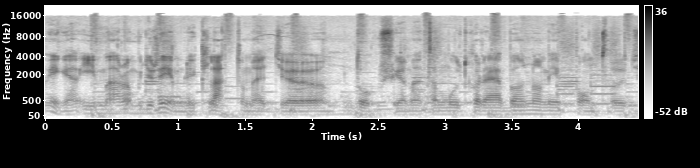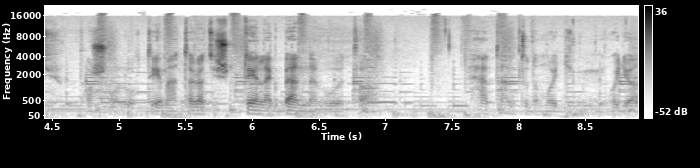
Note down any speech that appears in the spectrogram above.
igen, így már amúgy rémlik, láttam egy ö, dogfilmet a múltkorában, ami pont, hogy hasonló témát tagat, és tényleg benne volt a, hát nem tudom, hogy hogyan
